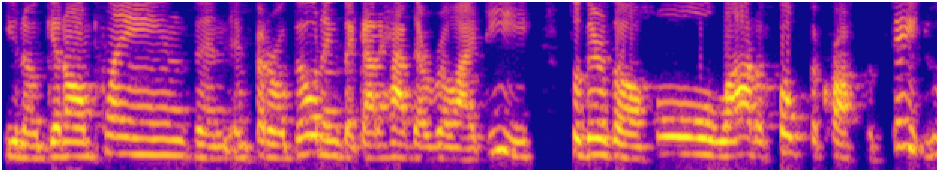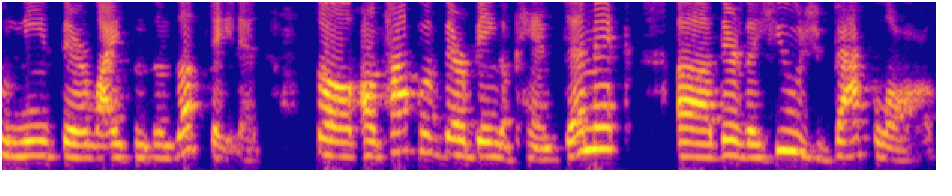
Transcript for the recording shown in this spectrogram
you know, get on planes and in federal buildings, they got to have that real ID. So there's a whole lot of folks across the state who need their licenses updated. So on top of there being a pandemic, uh, there's a huge backlog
